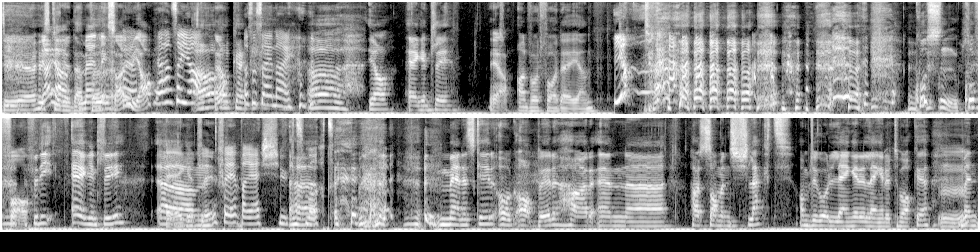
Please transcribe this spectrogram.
Du Ja, husker ja, ja, dette? men jeg sa jo ja. Ja, han sa ja. Ah, okay. Og så sa jeg nei. Uh, ja, egentlig. ja. Han vår får det igjen. Ja! Hvordan? Hvorfor? Fordi egentlig um, For jeg bare er sjukt smart. Mennesker og aper har en uh, Har sammen slekt, om du går lenger og lenger tilbake. Mm. Men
